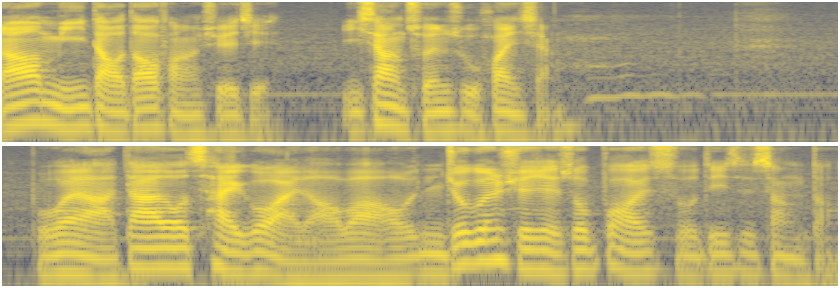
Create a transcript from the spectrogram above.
然后迷倒刀房学姐。以上纯属幻想。不会啊，大家都猜过来的，好不好？你就跟学姐说不好意思，我第一次上岛，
